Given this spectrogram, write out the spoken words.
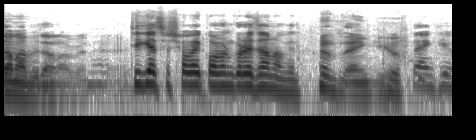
জানাবেন। জানাবেন হ্যাঁ। ঠিক আছে সবাই কমেন্ট করে জানাবেন। থ্যাংক ইউ থ্যাংক ইউ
